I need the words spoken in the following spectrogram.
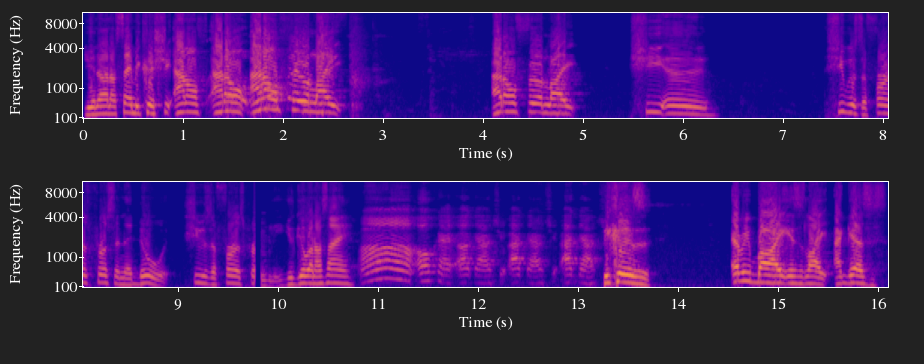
You know what I'm saying? Because she, I don't, I don't, I don't feel like, I don't feel like she, uh, she was the first person to do it. She was the first person. You get what I'm saying? Oh, okay. I got you. I got you. I got you. because everybody is like, I guess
